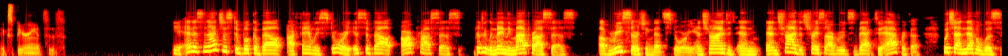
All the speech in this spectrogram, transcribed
experiences. Yeah, and it's not just a book about our family story, it's about our process, particularly mainly my process of researching that story and trying to and and trying to trace our roots back to Africa, which I never was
